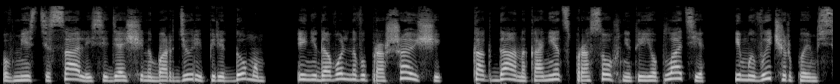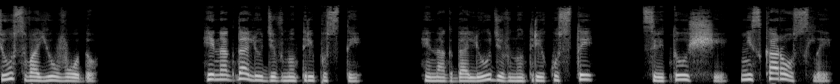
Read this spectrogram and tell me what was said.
вместе с Али, сидящей на бордюре перед домом и недовольно вопрошающей, когда, наконец, просохнет ее платье, и мы вычерпаем всю свою воду. Иногда люди внутри пусты. Иногда люди внутри кусты, цветущие, низкорослые,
